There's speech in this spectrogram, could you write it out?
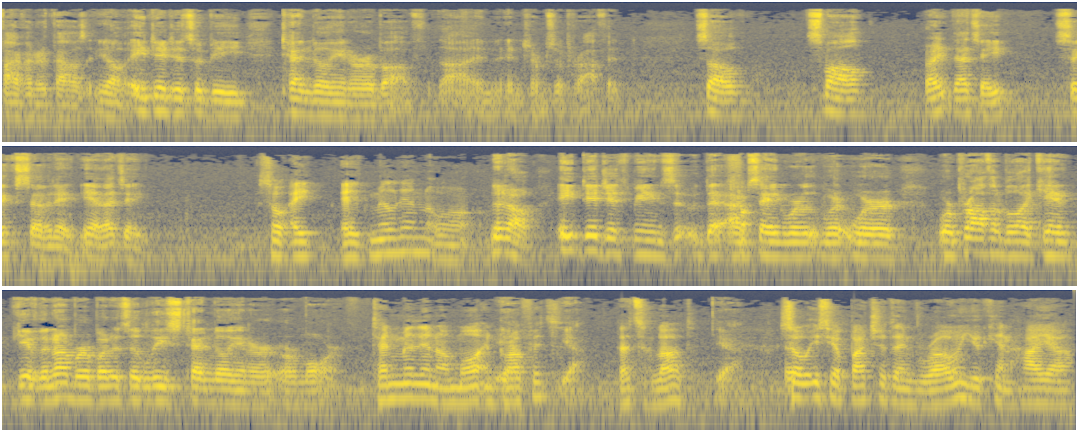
five hundred thousand. You know, eight digits would be ten million or above uh, in in terms of profit. So small, right? That's eight. Six, seven, eight. Yeah, that's eight. So eight eight million or? No, no. Eight digits means that I'm saying we're, we're we're we're profitable. I can't give the number, but it's at least ten million or, or more. 10 million or more in Yeah, profits? yeah. That's a lot. Yeah. So is your budget then growing? You can hire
